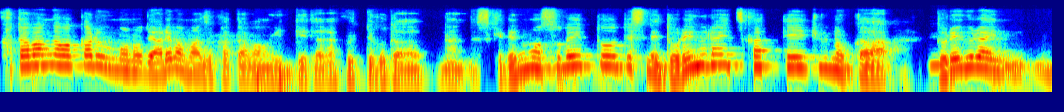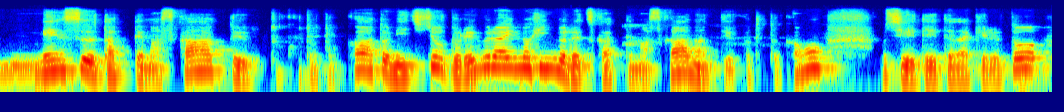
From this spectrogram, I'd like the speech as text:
型番がわかるものであれば、まず型番を言っていただくってことなんですけれども、それとですね、どれぐらい使っているのか、どれぐらい年数経ってますか？ということとか、あと日常どれぐらいの頻度で使ってますか？なんていうこととかも教えていただけると、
